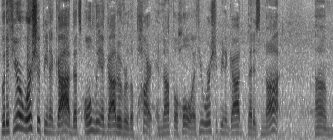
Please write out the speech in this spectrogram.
But if you're worshiping a God that's only a God over the part and not the whole, if you're worshiping a God that is not um,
